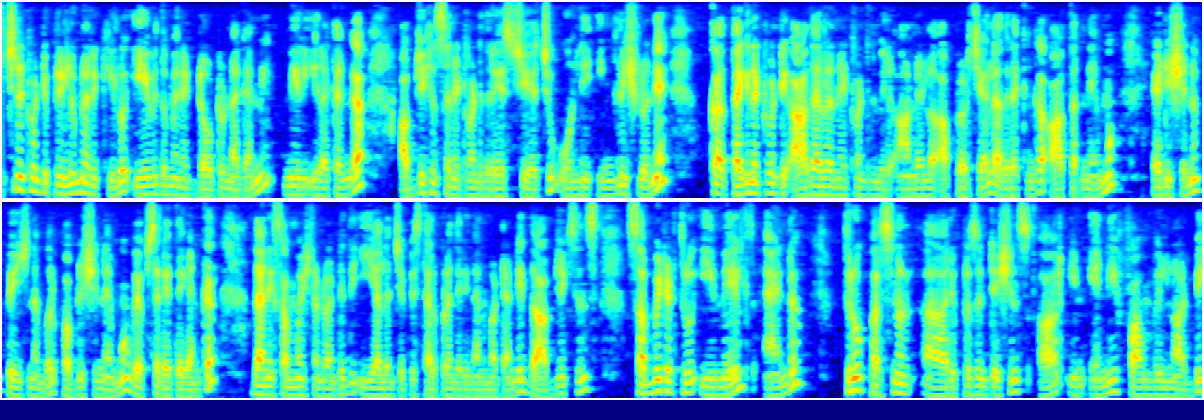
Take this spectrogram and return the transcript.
ఇచ్చినటువంటి ప్రిలిమినరీ కీలో ఏ విధమైన డౌట్ ఉన్నా కానీ మీరు ఈ రకంగా అబ్జెక్షన్స్ అనేటువంటిది రేస్ చేయొచ్చు. ఓన్లీ ఇంగ్లీష్లోనే తగినటువంటి ఆధారాలు అనేటువంటిది మీరు ఆన్లైన్లో అప్లోడ్ చేయాలి. అదే రకంగా author name edition page number publisher name website అయితే కనుక దానికి సంబంధించినటువంటిది ఇవ్వాలని చెప్పేసి తెలపడం జరిగింది అనమాట అండి. The objections submitted through emails and through personal representations or in any form will not be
